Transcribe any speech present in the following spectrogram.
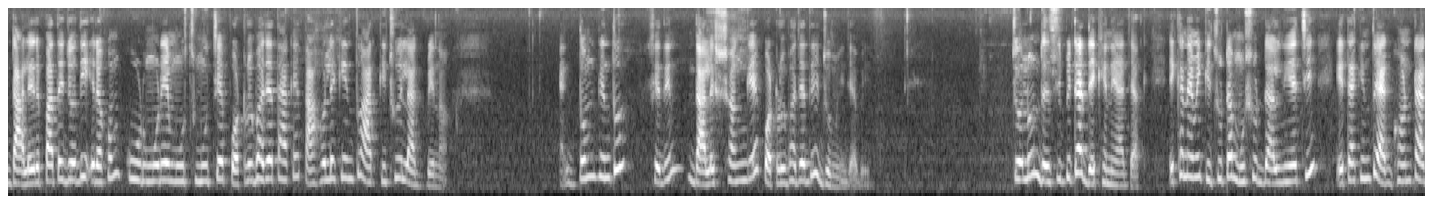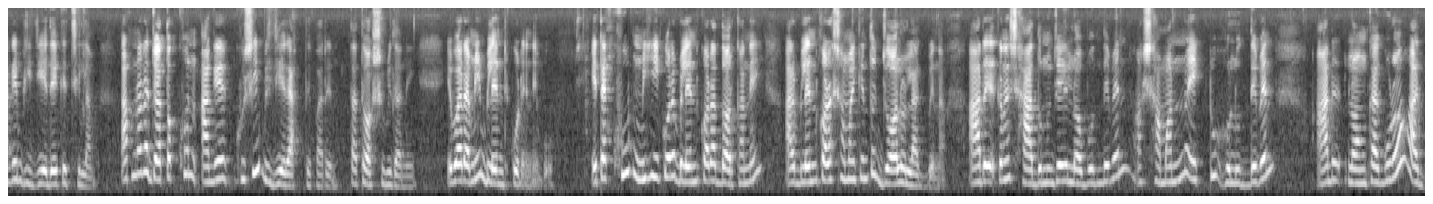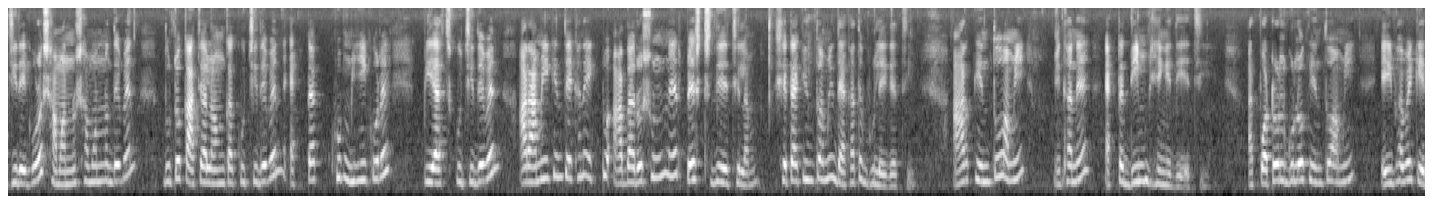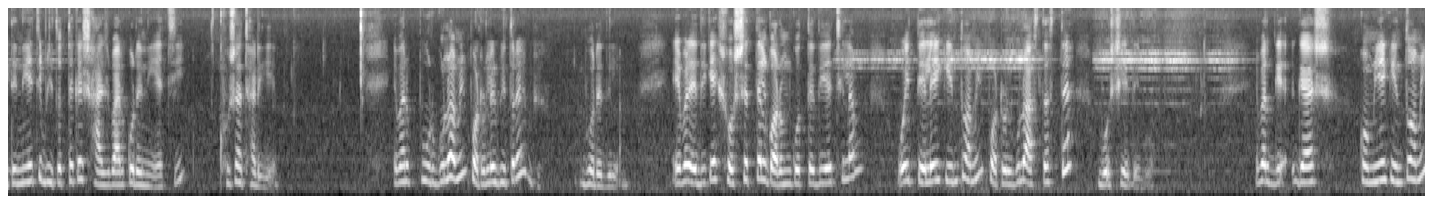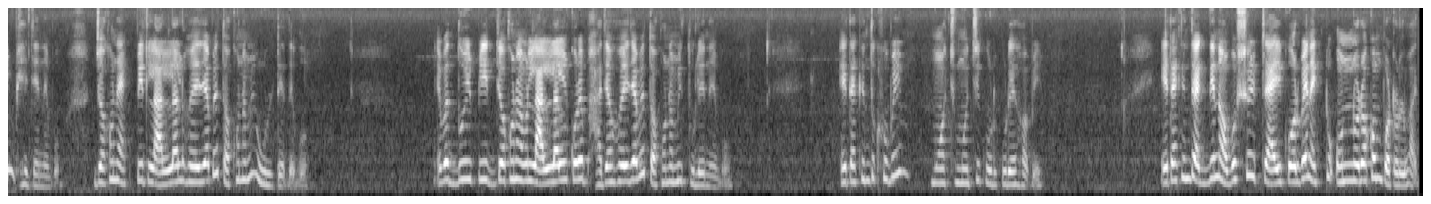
ডালের পাতে যদি এরকম কুড়মুড়ে, মুচমুচে পটল ভাজা থাকে, তাহলে কিন্তু আর কিছুই লাগবে না। একদম কিন্তু সেদিন ডালের সঙ্গে পটল ভাজা দিয়ে জমে যাবে। চলুন রেসিপিটা দেখে নেওয়া যাক। এখানে আমি কিছুটা মুসুর ডাল নিয়েছি। এটা কিন্তু এক ঘণ্টা আগে ভিজিয়ে রেখেছিলাম। আপনারা যতক্ষণ আগে খুশি ভিজিয়ে রাখতে পারেন, তাতে অসুবিধা নেই। এবার আমি ব্লেন্ড করে নেব। এটা খুব মিহি করে ব্লেন্ড করার দরকার নেই। আর ব্লেন্ড করার সময় কিন্তু জলও লাগবে না। আর এখানে স্বাদ অনুযায়ী লবণ দেবেন, আর সামান্য একটু হলুদ দেবেন, আর লঙ্কা গুঁড়ো আর জিরে গুঁড়ো সামান্য সামান্য দেবেন। দুটো কাঁচা লঙ্কা কুচি দেবেন, একটা খুব মিহি করে পেঁয়াজ কুচি দেবেন। আর আমি কিন্তু এখানে একটু আদা রসুনের পেস্ট দিয়েছিলাম, সেটা কিন্তু আমি দেখাতে ভুলে গেছি। আর কিন্তু আমি এখানে একটা ডিম ভেঙে দিয়েছি। আর পটলগুলো কিন্তু আমি এইভাবে কেটে নিয়েছি, ভিতর থেকে সাজ বার করে নিয়েছি, খোসা ছাড়িয়ে। এবার পুরগুলো আমি পটলের ভিতরে ভরে দিলাম। এবার এদিকে সর্ষের তেল গরম করতে দিয়েছিলাম, ওই তেলেই কিন্তু আমি পটলগুলো আস্তে আস্তে বসিয়ে দেব। এবার গ্যাস কমিয়ে কিন্তু আমি ভেজে নেব। যখন এক পিঠ লাল লাল হয়ে যাবে তখন আমি উল্টে দেব। এবার দুই পিঠ যখন আমার লাল লাল করে ভাজা হয়ে যাবে তখন আমি তুলে নেব। এটা কিন্তু খুবই মচমচি কুরকুরে হবে। এটা কিন্তু একদিন অবশ্যই ট্রাই করবেন একটু অন্যরকম পটল ভাজা।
